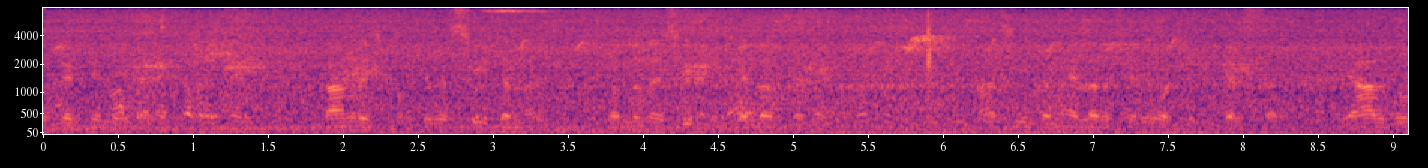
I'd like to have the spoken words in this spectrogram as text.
ಒಗ್ಗಟ್ಟಿನಿದ್ದಾರೆ ಕಾಂಗ್ರೆಸ್ ಪಕ್ಷದ ಸೀಟನ್ನು ಒಂದನೇ ಸೀಟ್ ಎಲ್ಲರೂ ಆ ಸೀಟನ್ನು ಎಲ್ಲರೂ ಸೇರಿ ಒಟ್ಟಿಗೆ ಕೆಲಸ ಯಾರ್ದು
